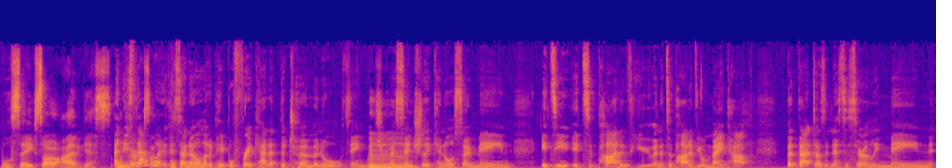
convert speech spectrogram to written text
We'll see. So I yes. And I'm is that excited. what because I know a lot of people freak out at the terminal thing, which mm. essentially can also mean it's it's a part of you and it's a part of your makeup but that doesn't necessarily mean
